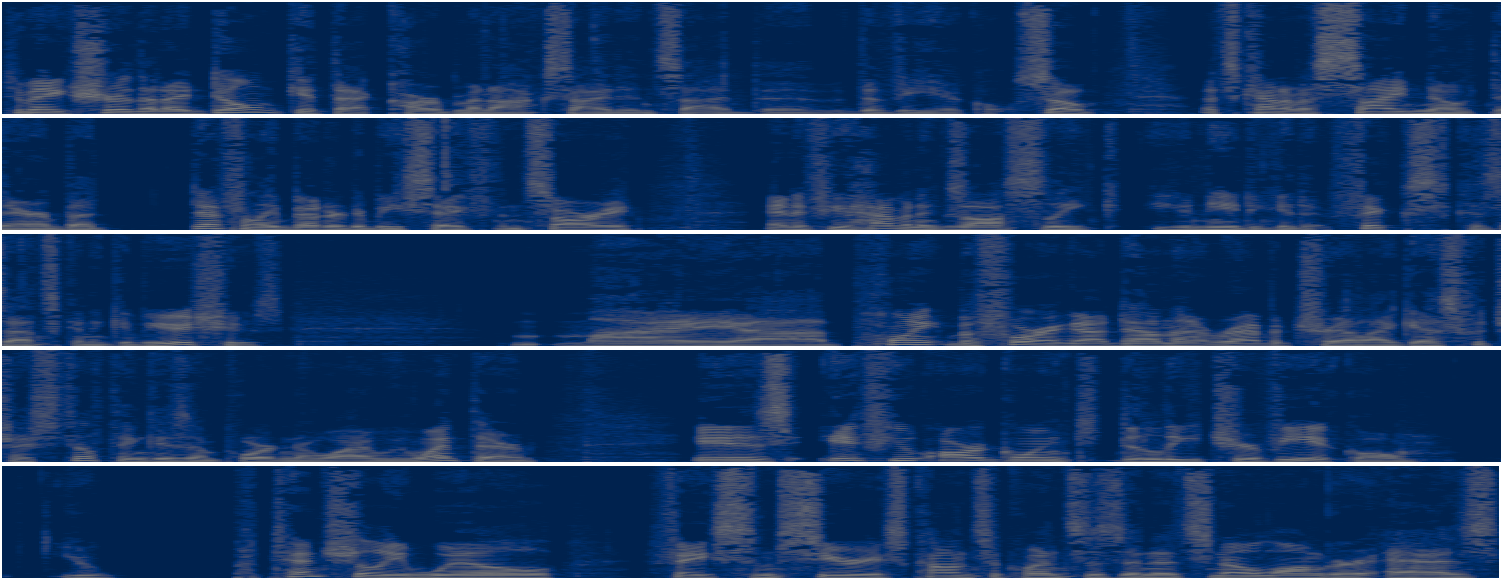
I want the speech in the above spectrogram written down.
to make sure that I don't get that carbon monoxide inside the, the vehicle. So that's kind of a side note there, but definitely better to be safe than sorry. And if you have an exhaust leak, you need to get it fixed because that's going to give you issues. My uh, point before I got down that rabbit trail, I guess, which I still think is important to why we went there, is if you are going to delete your vehicle, you potentially will face some serious consequences, and it's no longer as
